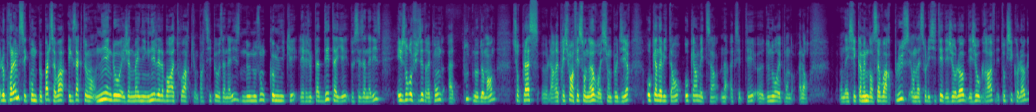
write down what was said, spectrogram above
Le problème, c'est qu'on ne peut pas le savoir exactement. Ni Anglo Asian Mining, ni les laboratoires qui ont participé aux analyses ne nous ont communiqué les résultats détaillés de ces analyses et ils ont refusé de répondre à toutes nos demandes. Sur place, euh, la répression a fait son œuvre, si on peut dire. Aucun habitant, aucun médecin n'a accepté euh, de nous répondre. Alors, on a essayé quand même d'en savoir plus et on a sollicité des géologues, des géographes, des toxicologues.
